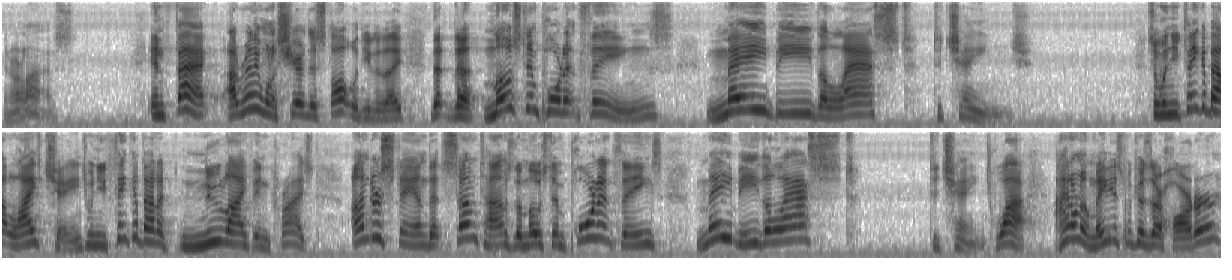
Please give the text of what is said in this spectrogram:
in our lives. In fact, I really want to share this thought with you today that the most important things may be the last to change. So, when you think about life change, when you think about a new life in Christ, understand that sometimes the most important things may be the last to change. Why? I don't know. Maybe it's because they're harder,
